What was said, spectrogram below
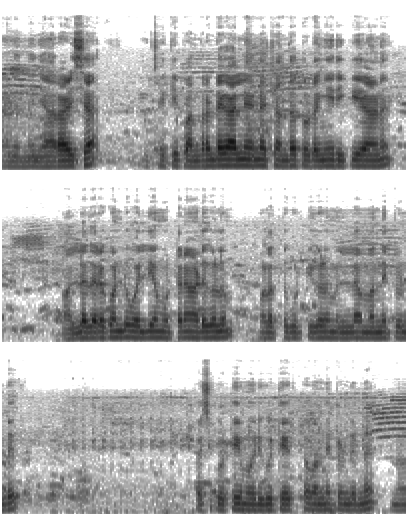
ആണ് ഇന്ന് ഞായറാഴ്ച. ഉച്ചയ്ക്ക് പന്ത്രണ്ടേ കാലിന് തന്നെ ചന്ത തുടങ്ങിയിരിക്കുകയാണ്. നല്ല തിരക്കൊണ്ട് വലിയ മുട്ടനാടുകളും വളർത്തുകുട്ടികളും എല്ലാം വന്നിട്ടുണ്ട്. പശുക്കുട്ടിയും ഒരു കുട്ടിയൊക്കെ വന്നിട്ടുണ്ട് ഇന്ന്. ഇന്ന്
